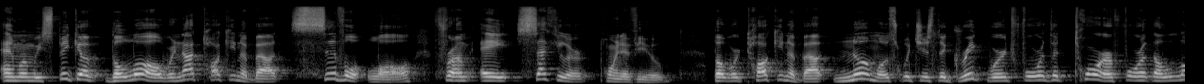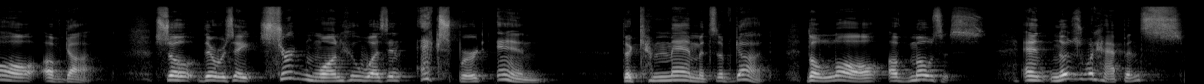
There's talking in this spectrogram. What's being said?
And when we speak of the law, we're not talking about civil law from a secular point of view, but we're talking about nomos, which is the Greek word for the Torah, for the law of God. So there was a certain one who was an expert in the commandments of God, the law of Moses. And notice what happens.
